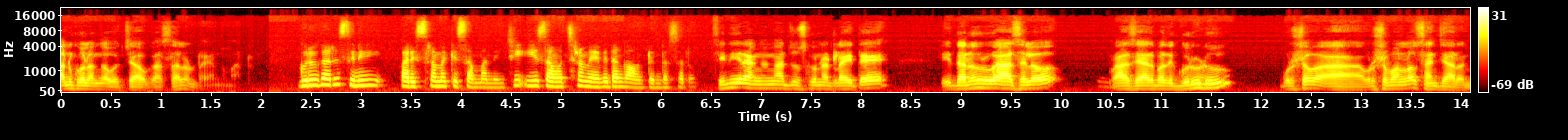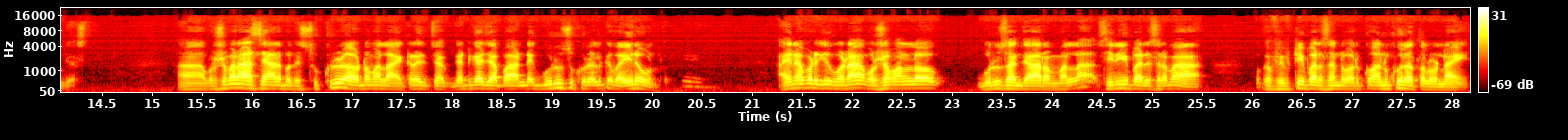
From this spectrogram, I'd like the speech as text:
అనుకూలంగా వచ్చే అవకాశాలు ఉంటాయి అన్నమాట గురుగారు సినీ పరిశ్రమకి సంబంధించి ఈ సంవత్సరం ఏ విధంగా ఉంటుంది అసలు? సినీ రంగంగా చూసుకున్నట్లయితే ఈ ధనుర్రాశిలో రాశ్యాధిపతి గురుడు వృషభ వృషభంలో సంచారం చేస్తాడు. ఆ, వృషభ రాశ్యాధిపతి శుక్రుడు అవడం వల్ల ఇక్కడ గట్టిగా చెప్పాలంటే గురు శుక్రులకి వైరం ఉంటుంది. అయినప్పటికీ కూడా వృషభంలో గురు సంచారం వల్ల సినీ పరిశ్రమ ఒక ఫిఫ్టీ పర్సెంట్ వరకు అనుకూలతలు ఉన్నాయి.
